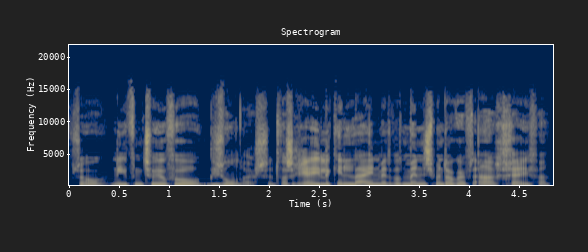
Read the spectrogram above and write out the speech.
zo, niet, niet zo heel veel bijzonders. Het was redelijk in lijn met wat management ook heeft aangegeven.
